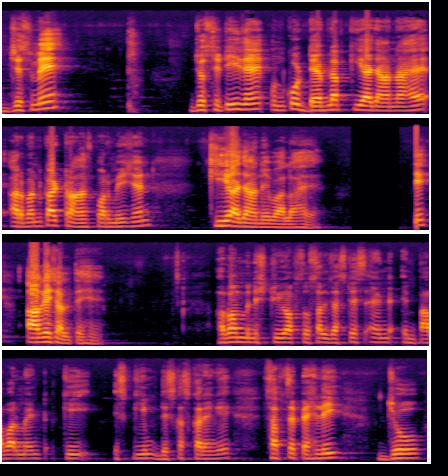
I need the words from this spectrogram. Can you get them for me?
जिसमें जो सिटीज़ हैं, उनको डेवलप किया जाना है अर्बन का ट्रांसफॉर्मेशन किया जाने वाला है। आगे चलते हैं। अब हम ministry of social justice and empowerment की स्कीम डिस्कस करेंगे। सबसे पहली जो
